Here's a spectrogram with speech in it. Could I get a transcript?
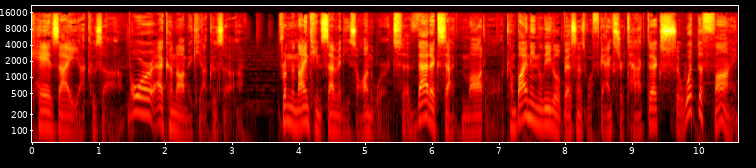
Keizai Yakuza, or Economic Yakuza. From the 1970s onwards, that exact model, combining legal business with gangster tactics, would define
